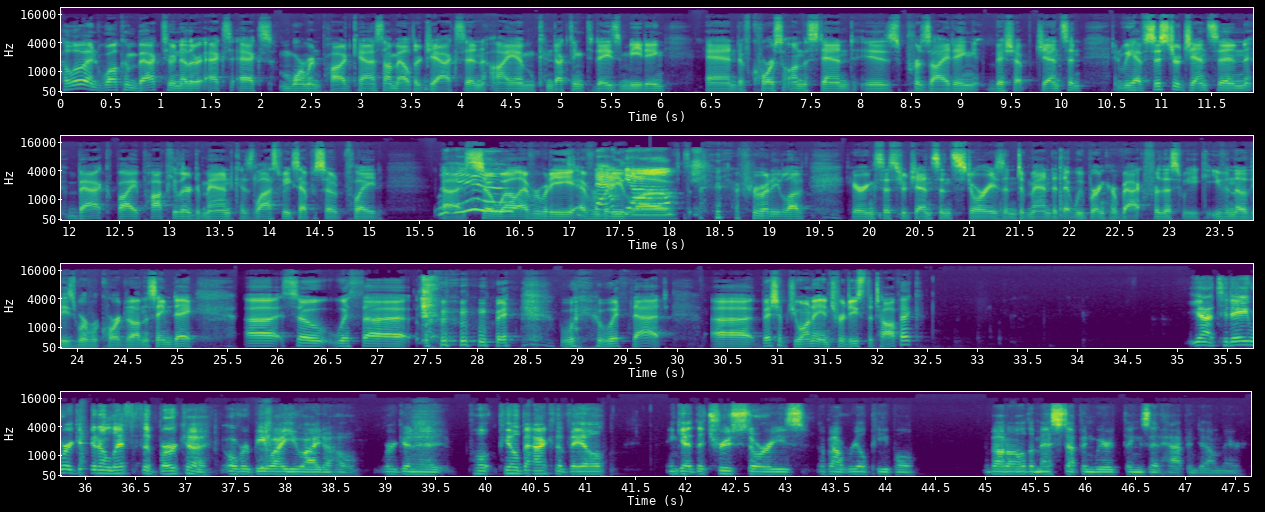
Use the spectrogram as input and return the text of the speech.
Hello and welcome back to another XX Mormon podcast. I'm Elder Jackson. I am conducting today's meeting, and of course, on the stand is presiding Bishop Jensen. And we have Sister Jensen back by popular demand because last week's episode played uh, so well. Everybody, everybody back, loved, everybody loved hearing Sister Jensen's stories and demanded that we bring her back for this week, even though these were recorded on the same day. Uh, so with, uh, with with that, uh, Bishop, do you want to introduce the topic? Yeah, today we're going to lift the burqa over BYU Idaho. We're going to peel back the veil and get the true stories about real people, about all the messed up and weird things that happen down there.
